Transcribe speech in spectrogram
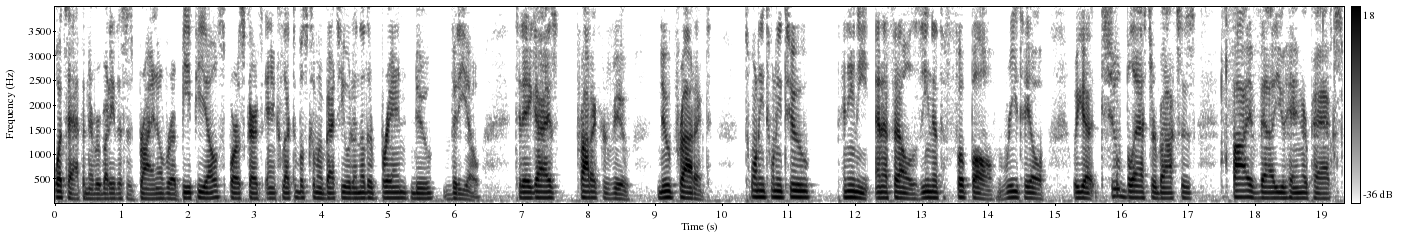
What's happening, everybody? This is Brian over at BPL Sports Cards and Collectibles coming back to you with another brand new video. Today, guys, product review. New product 2022 Panini NFL Zenith Football Retail. We got two blaster boxes, five value hanger packs.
